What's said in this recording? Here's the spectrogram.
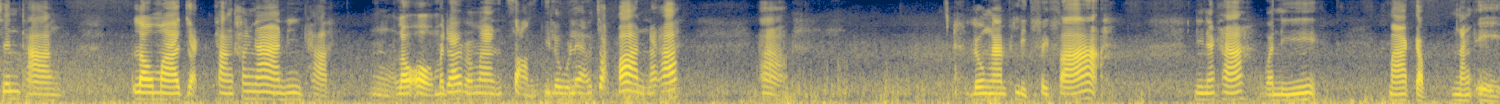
เส้นทางเรามาจากทางข้างหน้านี่ค่ะ เราออกมาได้ประมาณ 3 กิโลแล้วจากบ้านนะคะอ่าโรงงานผลิตไฟฟ้า นี่นะคะ วันนี้มากับนางเอก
